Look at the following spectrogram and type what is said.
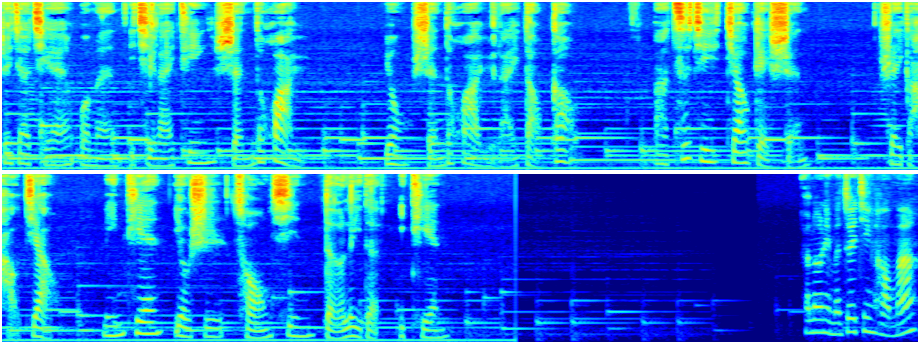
睡觉前，我们一起来听神的话语，用神的话语来祷告，把自己交给神，睡个好觉。明天又是重新得力的一天。Hello，你们最近好吗？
